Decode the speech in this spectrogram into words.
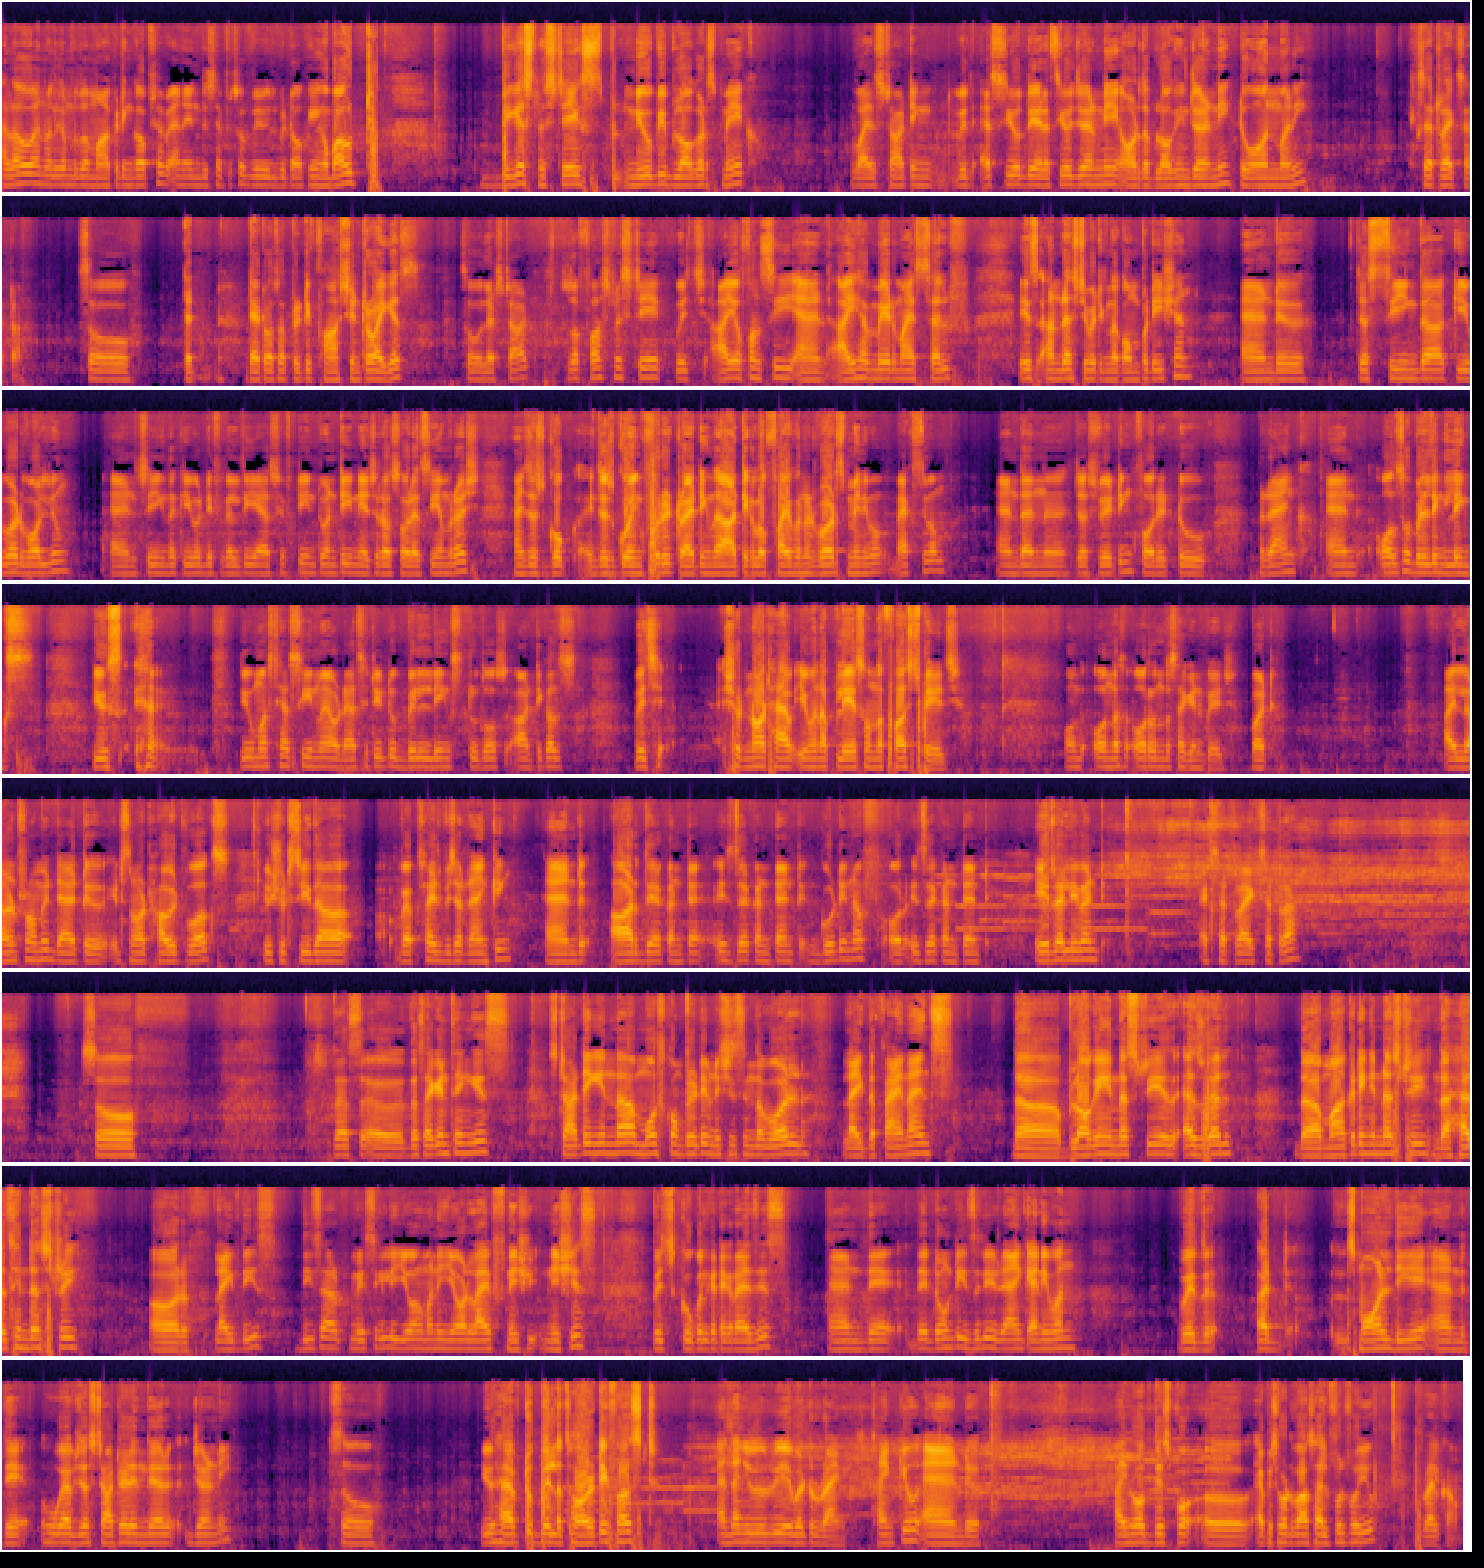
Hello and welcome to the Marketing Gupshup. And in this episode, we will be talking about biggest mistakes newbie bloggers make while starting with SEO, their SEO journey or the blogging journey to earn money, etc. etc. So that that was a pretty fast intro, I guess. So let's start. So the first mistake which I often see and I have made myself is underestimating the competition and uh, just seeing the keyword volume and seeing the keyword difficulty as 15 20 Nature or SEMrush and just go just going for it writing the article of 500 words minimum maximum and then uh, just waiting for it to rank and also building links. You you must have seen my audacity to build links to those articles which should not have even a place on the first page on the, on the or on the second page. But I learned from it that uh, it's not how it works. You should see the websites which are ranking and are their content is their content good enough or is their content irrelevant etc etc so the, uh, the second thing is starting in the most competitive niches in the world like the finance the blogging industry as well the marketing industry the health industry or like these. These are basically your money your life niches which google categorizes. And they they don't easily rank anyone with a small da and they who have just started in their journey. So you have to build authority first and then you will be able to rank. Thank you and I hope this uh, episode was helpful for you. Welcome.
